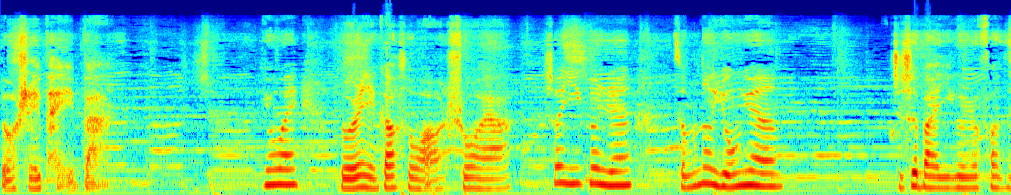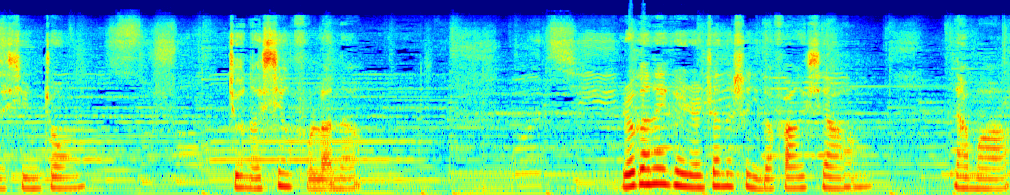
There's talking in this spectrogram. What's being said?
有谁陪伴。因为有人也告诉我说呀，说一个人怎么能永远只是把一个人放在心中就能幸福了呢？如果那个人真的是你的方向，那么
